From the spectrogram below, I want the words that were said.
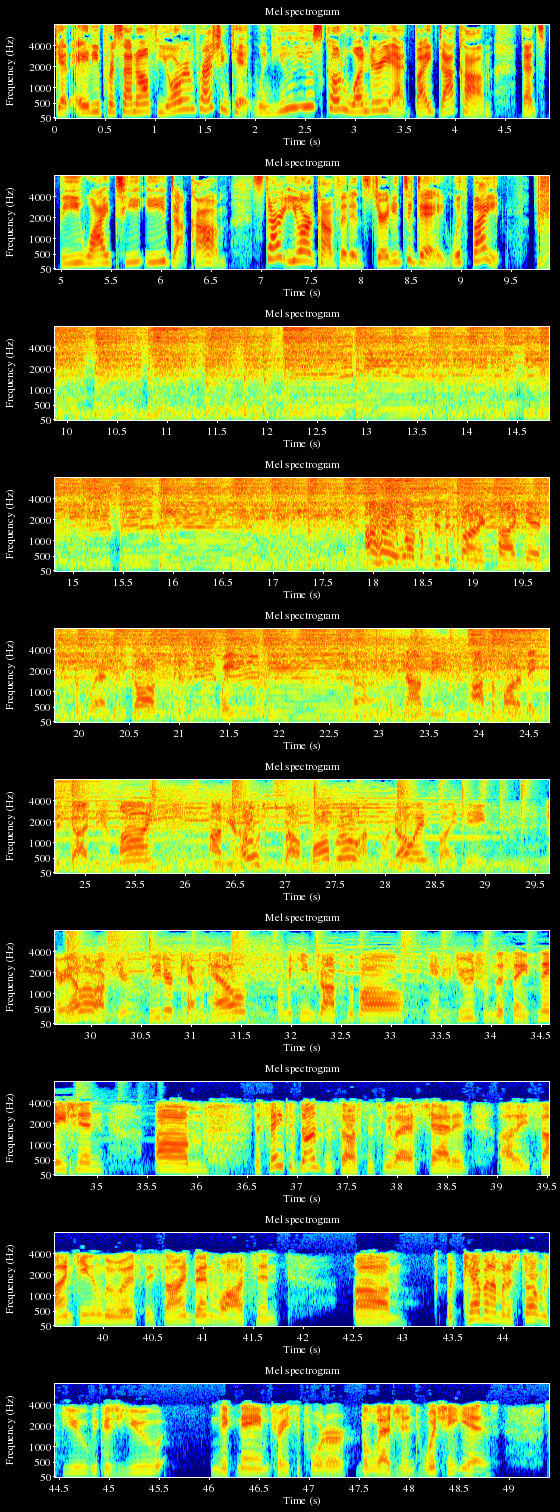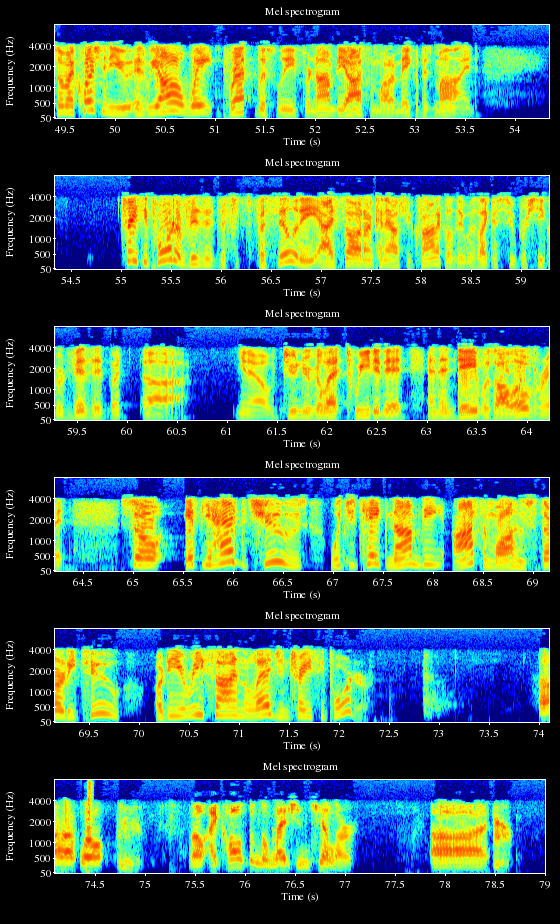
Get 80% off your impression kit when you use code WONDERY at Byte.com. That's B-Y-T-E dot com. Start your confidence journey today with Byte. All right, welcome to the Chronic Podcast. We took last week off because we're waiting for uh, Nnamdi Asomugha to make up his goddamn mind. I'm your host, Ralph Marlboro. I'm joined always by Dave Cariello, our fearless leader, Kevin Held from Akeem Drops the Ball, Andrew Juge from the Saints Nation. Um, the Saints have done some stuff since we last chatted. Uh, they signed Keenan Lewis. They signed Ben Watson. Um, but Kevin, I'm going to start with you because you nicknamed Tracy Porter the legend, which he is. So my question to you is: We all wait breathlessly for Nnamdi Asomugha to make up his mind. Tracy Porter visited the f- facility. I saw it on Canal Street Chronicles. It was like a super secret visit, but uh, you know, Junior Galette tweeted it, and then Dave was all over it. So, if you had to choose, would you take Nnamdi Asomugha, who's 32, or do you re-sign the legend Tracy Porter? Uh, well, well, I called him the Legend Killer, uh,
